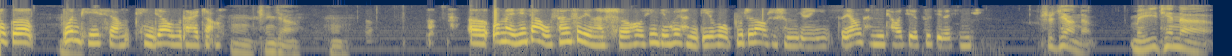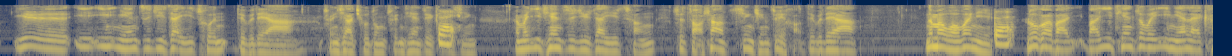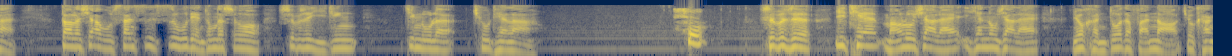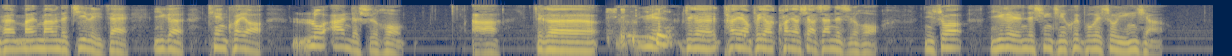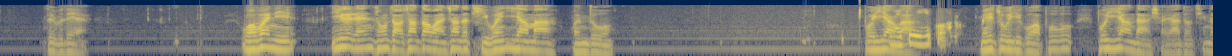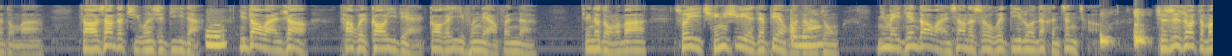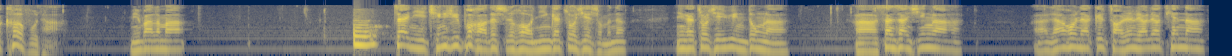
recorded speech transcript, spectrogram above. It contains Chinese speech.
有个问题想请教卢台长。嗯，请讲。嗯，呃，我每天下午三四点的时候心情会很低落，不知道是什么原因，怎样才能调节自己的心情？是这样的，每一天呢，一日一一年之计在于春，对不对啊？春夏秋冬，春天最开心。那么一天之计在于晨，是早上心情最好，对不对啊？那么我问你，对，如果把把一天作为一年来看，到了下午三四四五点钟的时候，是不是已经进入了秋天啦？是。是不是一天忙碌下来，一天弄下来，有很多的烦恼，就看看慢慢慢的积累，在一个天快要落暗的时候，啊，这个月这个太阳非要快要下山的时候，你说一个人的心情会不会受影响？对不对？我问你，一个人从早上到晚上的体温一样吗？温度？不一样吧？没注意过。没注意过，不不一样的，小丫头听得懂吗？早上的体温是低的，嗯，一到晚上它会高一点，高个一分两分的，听得懂了吗？所以情绪也在变化当中。你每天到晚上的时候会低落，那很正常，只是说怎么克服它，明白了吗？嗯。在你情绪不好的时候，你应该做些什么呢？应该做些运动啦。啊，散散心啦，啊，然后呢，跟找人聊聊天呐，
